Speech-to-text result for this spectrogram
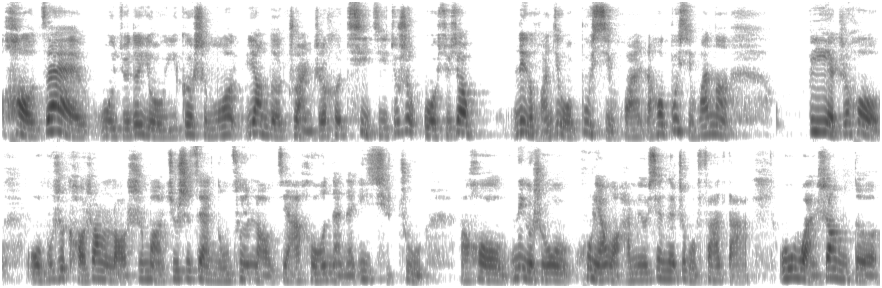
好在我觉得有一个什么样的转折和契机，就是我学校那个环境我不喜欢，然后不喜欢呢。毕业之后，我不是考上了老师嘛，就是在农村老家和我奶奶一起住。然后那个时候互联网还没有现在这么发达，我晚上的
